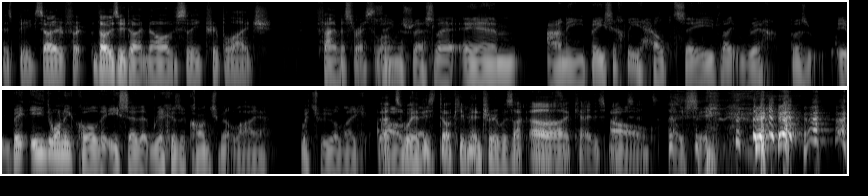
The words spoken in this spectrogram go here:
as big. So for those who don't know, obviously Triple H, famous wrestler. Famous wrestler. Um, and he basically helped save like Ric. But it, but he the one who called it. He said that Ric is a consummate liar, which we were like, That's oh, where this documentary was like, oh, okay, this makes Oh, sense. I see.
